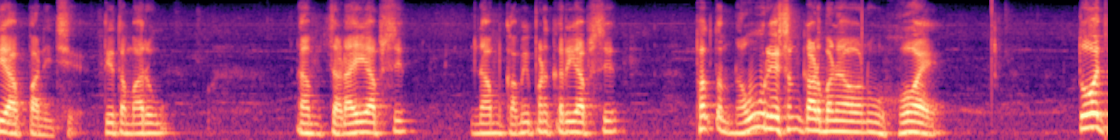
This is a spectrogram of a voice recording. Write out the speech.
તે આપવાની છે. તે તમારું નામ ચડાવી આપશે. નામ કમી પણ કરી આપશે. ફક્ત નવું રેશન કાર્ડ બનાવવાનું હોય તો જ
